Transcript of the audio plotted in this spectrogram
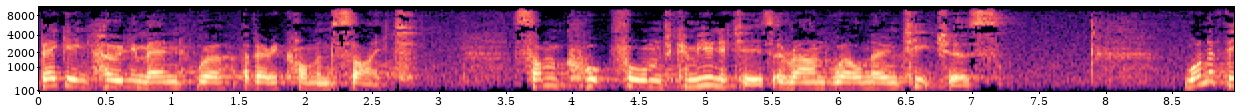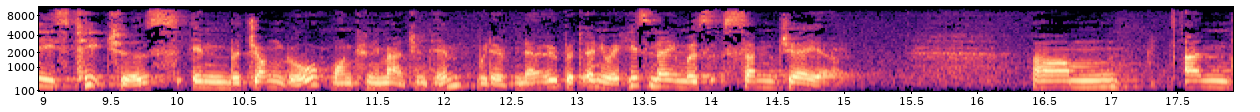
begging holy men were a very common sight. Some co- formed communities around well known teachers. One of these teachers in the jungle, one can imagine him, we don't know, but anyway, his name was Sanjaya. Um, and,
